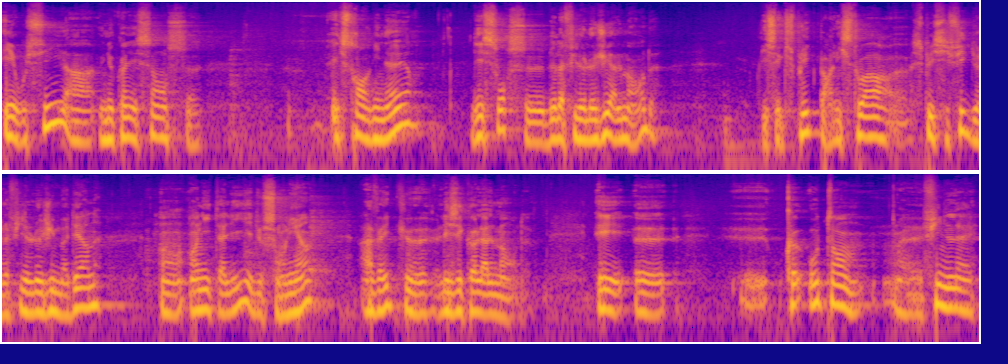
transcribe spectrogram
et aussi à une connaissance extraordinaire des sources de la philologie allemande, qui s'explique par l'histoire spécifique de la philologie moderne en, Italie et de son lien avec euh, les écoles allemandes. Et euh, euh, autant Finlay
